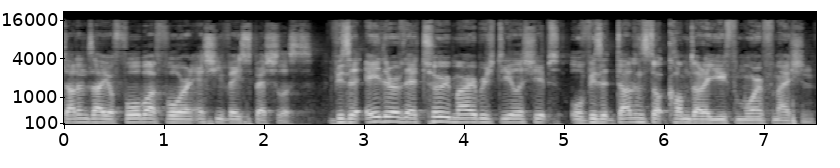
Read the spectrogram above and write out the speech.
Duddons are your 4x4 and SUV specialists. Visit either of their two Murraybridge dealerships or visit duddons.com.au for more information.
